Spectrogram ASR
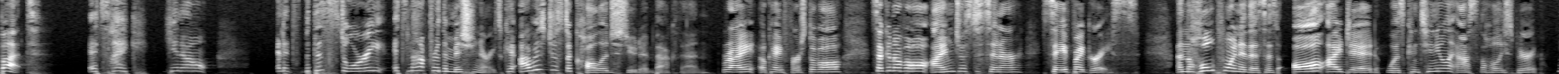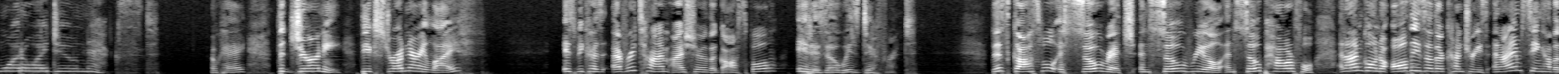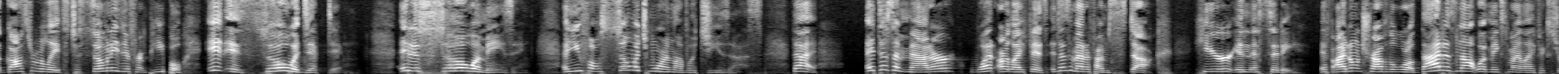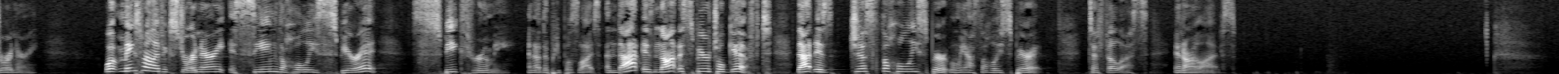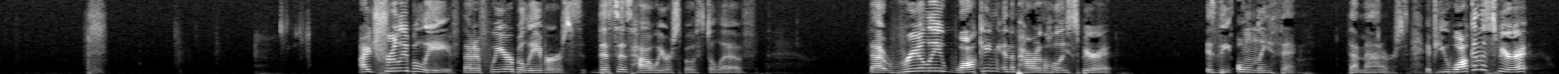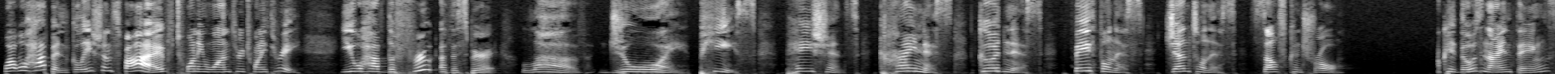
But it's like, you know, and it's but this story, it's not for the missionaries. Okay? I was just a college student back then, right? Okay, first of all, second of all, I'm just a sinner saved by grace. And the whole point of this is all I did was continually ask the Holy Spirit, what do I do next? Okay? The journey, the extraordinary life is because every time I share the gospel, it is always different. This gospel is so rich and so real and so powerful. And I'm going to all these other countries and I am seeing how the gospel relates to so many different people. It is so addicting. It is so amazing. And you fall so much more in love with Jesus that it doesn't matter what our life is. It doesn't matter if I'm stuck here in this city. If I don't travel the world, that is not what makes my life extraordinary. What makes my life extraordinary is seeing the Holy Spirit speak through me in other people's lives. And that is not a spiritual gift. That is just the Holy Spirit when we ask the Holy Spirit to fill us in our lives. I truly believe that if we are believers, this is how we are supposed to live. That really walking in the power of the Holy Spirit is the only thing that matters. If you walk in the Spirit, what will happen? Galatians 5 21 through 23 you will have the fruit of the Spirit love, joy, peace, patience, kindness, goodness, faithfulness, gentleness, self control. Okay, those nine things,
